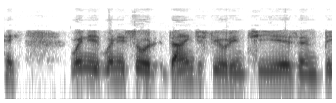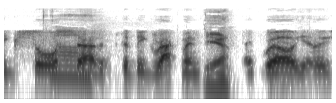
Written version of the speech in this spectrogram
when you when you saw Dangerfield in tears and Big Sauce, Oh. uh, the, the big ruckman, Yeah. well, it was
